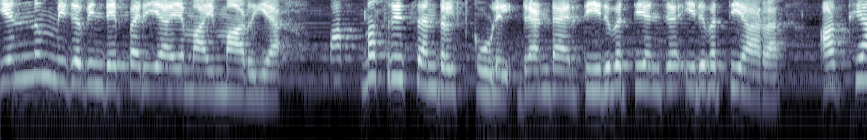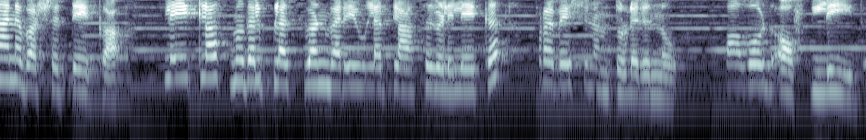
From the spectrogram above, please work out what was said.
എന്നും മികവിന്റെ പര്യായമായി മാറിയ പത്മശ്രീ സെൻട്രൽ സ്കൂളിൽ രണ്ടായിരത്തി ഇരുപത്തിയഞ്ച് ഇരുപത്തിയാറ് അധ്യയന വർഷത്തേക്ക് പ്ലേ ക്ലാസ് മുതൽ പ്ലസ് വൺ വരെയുള്ള ക്ലാസുകളിലേക്ക് പ്രവേശനം തുടരുന്നു. പവേർഡ് ഓഫ് ലീഡ്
